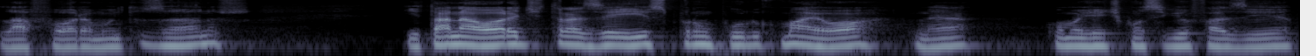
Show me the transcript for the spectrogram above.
lá fora há muitos anos, e está na hora de trazer isso para um público maior, né? Como a gente conseguiu fazer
